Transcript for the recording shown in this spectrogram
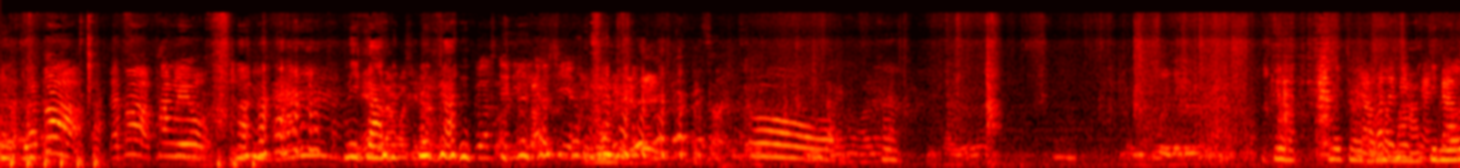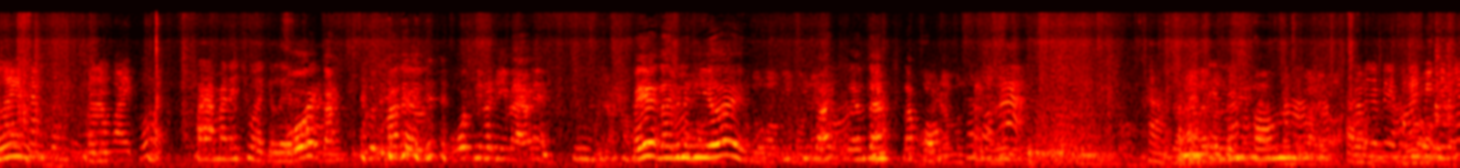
แล้วก็พังเร็ว มีการมีการเกือบจะดีแล้วเชียวโอ้ช่วยกันเลยไม่ช่วยแต่กันว่าจะทำมีมาหาแผกินนการเลไล่ยช่างคงมาไวโพดป้าไม่ได้ช่วยกันเลยโอ้ยกันขึ้นมาเดี๋ยวโอ้ยพี่นาทีแล้วเนี่ยเป๊ะเลยพี่นาทีเอ้ยคิดไว้เรียนแซนรับของถ้าบอกว่าค่ะเซ็นนะฟ้องนะคะรับของเราจะเป็นของไอ้บินอยู่ไม่ใช่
